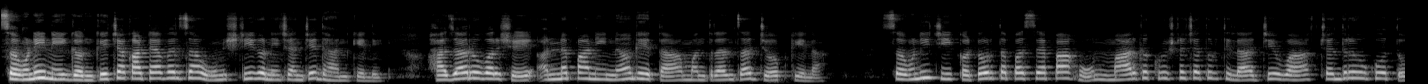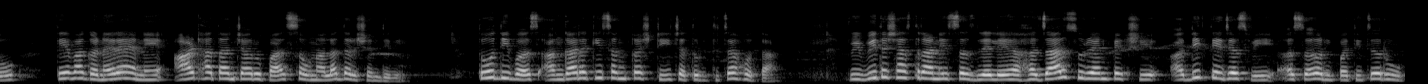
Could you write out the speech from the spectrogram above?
सवणीने गंगेच्या काट्यावर जाऊन श्री गणेशांचे ध्यान केले. हजारो वर्षे अन्नपाणी न घेता मंत्रांचा जप केला. सवणीची कठोर तपस्या पाहून मार्ग कृष्ण चतुर्थीला जेव्हा चंद्र उगवतो तेव्हा गणरायाने आठ हातांच्या रूपात सवनाला दर्शन दिले. तो दिवस अंगारकी संकष्टी चतुर्थीचा होता. विविध शास्त्राने सजलेले हजार सूर्यांपेक्षा अधिक तेजस्वी असं गणपतीचं रूप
